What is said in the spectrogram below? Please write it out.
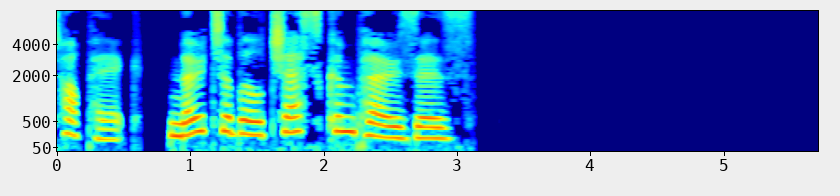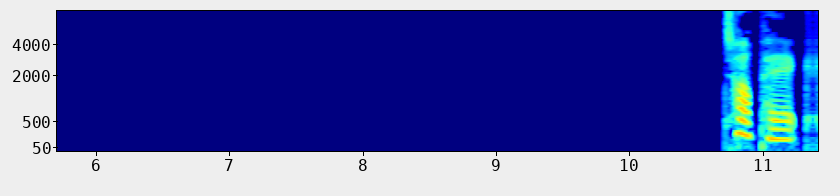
Topic: Notable chess composers. Topic:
